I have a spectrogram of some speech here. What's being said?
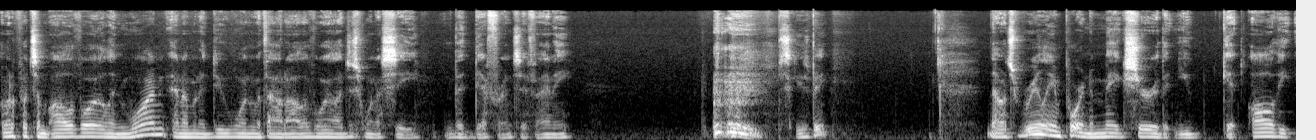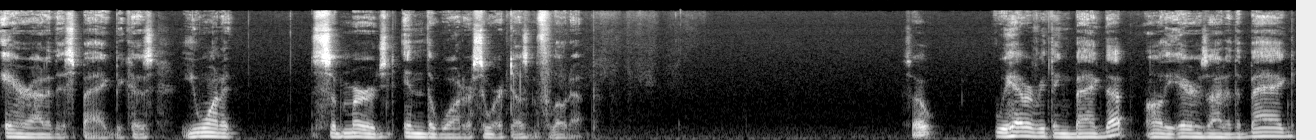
I'm gonna put some olive oil in one, and I'm gonna do one without olive oil. I just want to see the difference, if any. Excuse me. Now, it's really important to make sure that you get all the air out of this bag because you want it submerged in the water so where it doesn't float up. So we have everything bagged up, all the air is out of the bag,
